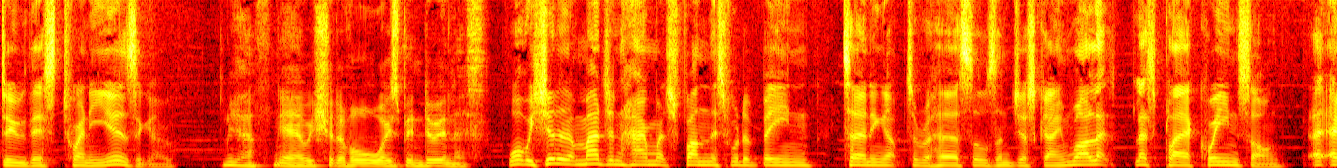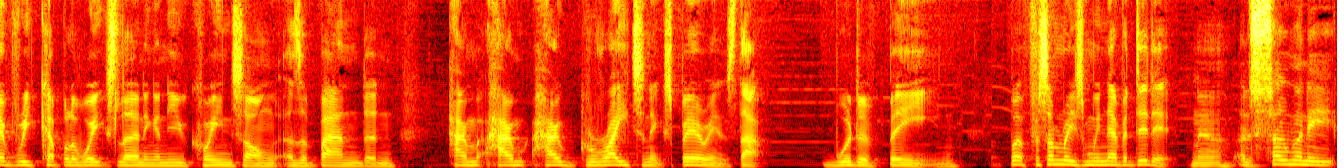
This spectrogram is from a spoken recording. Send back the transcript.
do this 20 years ago. Yeah, yeah, we should have always been doing this. What we should have imagined how much fun this would have been turning up to rehearsals and just going, well, let's let's play a Queen song every couple of weeks, learning a new Queen song as a band, and how how how great an experience that would have been. But for some reason, we never did it. Yeah, and so many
